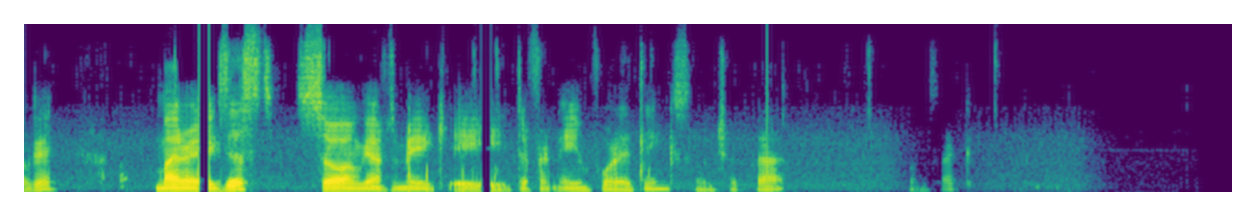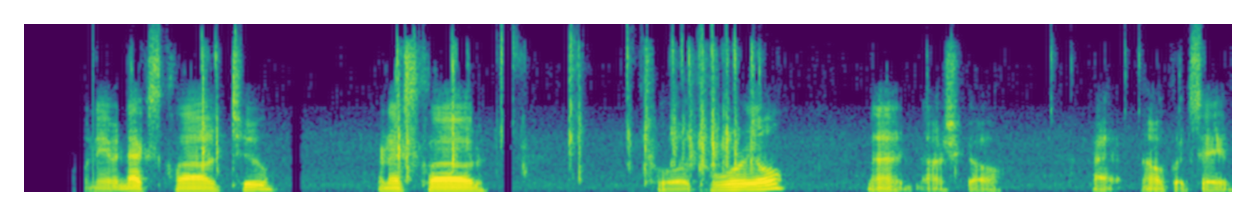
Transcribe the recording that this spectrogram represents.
Okay. Minor exist. So I'm gonna have to make a different name for it, I think. So check that. One sec. I'll name it Nextcloud 2 or Nextcloud tutorial. That now should go. Alright, now I'll click save.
